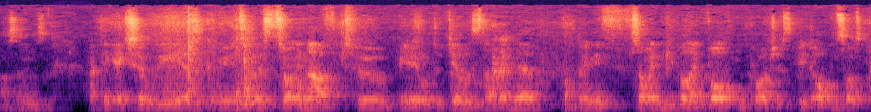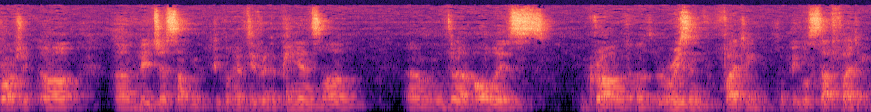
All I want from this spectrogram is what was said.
Awesome. I think actually we as a community were strong enough to be able to deal with stuff like that. I mean, if so many people are involved in projects, be it open source project or um, be it just something that people have different opinions on, um, there are always ground, uh, reason fighting, so people start fighting,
